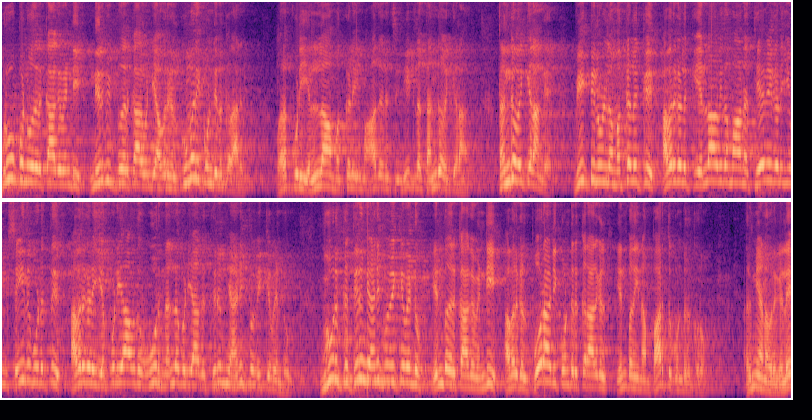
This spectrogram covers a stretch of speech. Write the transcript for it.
ப்ரூவ் பண்ணுவதற்காக வேண்டி நிரூபிப்பதற்காக வேண்டி அவர்கள் குமரி கொண்டிருக்கிறார்கள். வரக்கூடிய எல்லா மக்களையும் ஆதரித்து வீட்டில் தங்க வைக்கிறாங்க. தங்க வைக்கிறாங்க. வீட்டில் உள்ள மக்களுக்கு அவர்களுக்கு எல்லா விதமான தேவைகளையும் செய்து கொடுத்து அவர்களை எப்படியாவது ஊர் நல்லபடியாக திரும்பி அனுப்பி வைக்க வேண்டும். ஊருக்கு திரும்பி அனுப்பி வைக்க வேண்டும் என்பதற்காக வேண்டி அவர்கள் போராடி கொண்டிருக்கிறார்கள் என்பதை நாம் பார்த்து கொண்டிருக்கிறோம். அருமையானவர்களே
